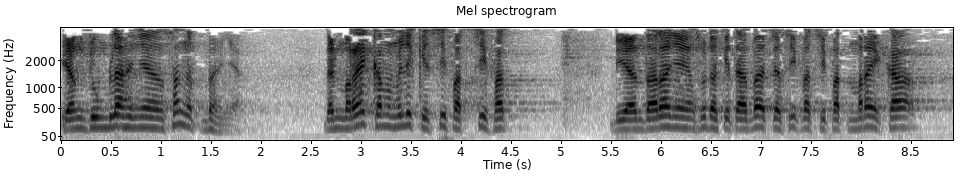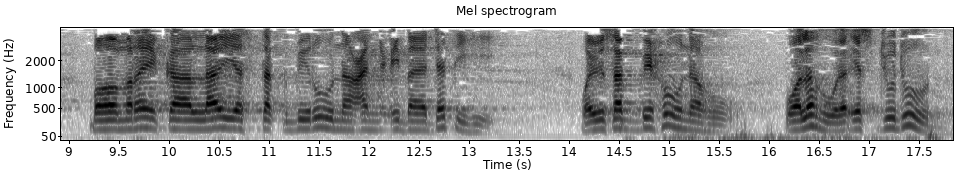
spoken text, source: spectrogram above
Yang jumlahnya sangat banyak dan mereka memiliki sifat-sifat. Di antaranya yang sudah kita baca sifat-sifat mereka bahwa mereka la yastakbiruna an ibadatihi wa yusabbihunahu wa lahu la yasjudun.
